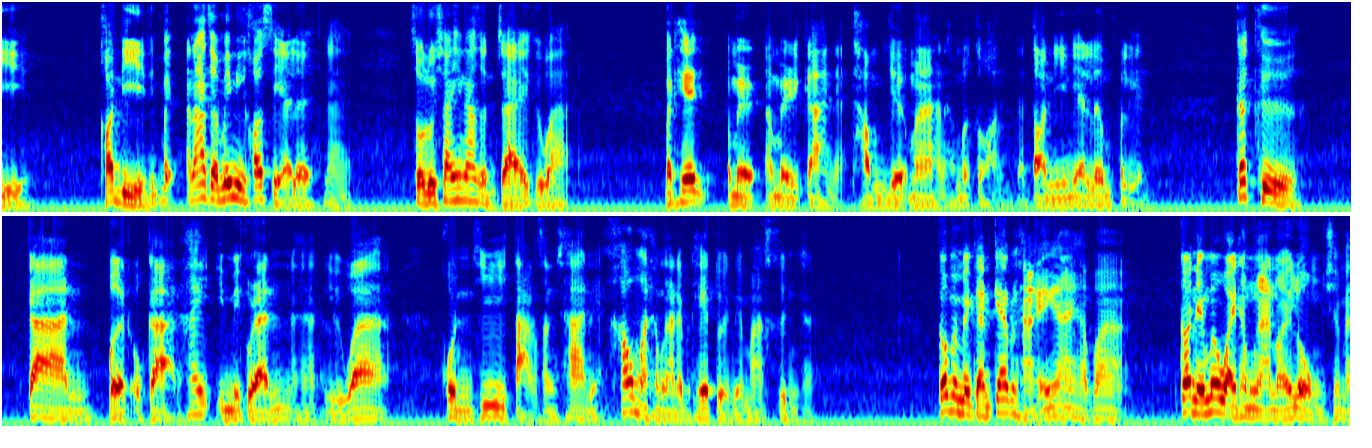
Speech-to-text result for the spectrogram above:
ดี ข้อดีที่น่าจะไม่มีข้อเสียเลยนะฮะsolution ที่น่าสนใจก็คือว่าประเทศอเมริกาเนี่ยทำเยอะมากนะเมื่อก่อน แต่ตอนนี้เนี่ยเริ่มเปลี่ยน ก็คือการเปิดโอกาสให้ immigrant นะฮะหรือว่าคนที่ต่างสัญชาติเนี่ยเข้ามาทำงานในประเทศตัวเองได้มากขึ้นครับก็มันเป็นการแก้ปัญหาง่ายๆครับว่า ก็ในเมื่อวัยทำงานน้อยลงใช่ไหม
